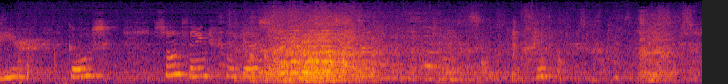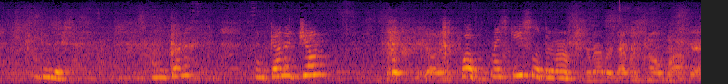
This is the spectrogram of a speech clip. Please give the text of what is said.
Here goes something, I guess. Do this. I'm gonna, I'm gonna jump. Whoa, my ski's slipping off. Remember, never snowplow, okay?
